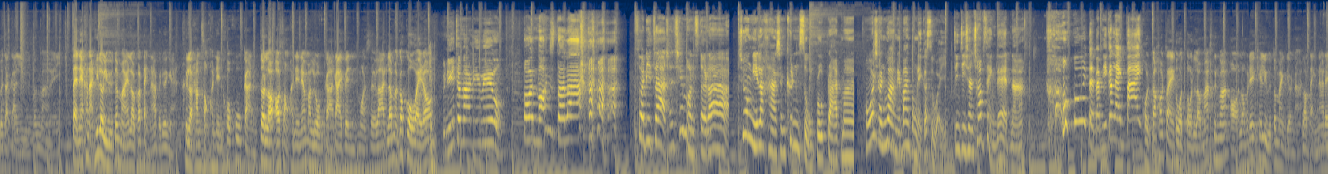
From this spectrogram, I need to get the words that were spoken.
มาจากการรีวิวต้นไม้ แต่ในขณะที่เรารีวิวต้นไม้เราก็แต่งหน้าไปด้วยไง คือเราทำสองคอนเทนต์ควบคู่กันจนเราเอาสองคอนเทนต์เนี้ยมารวมกันกลายเป็นมอนสเตอร่าแล้วมันก็โกไวรัลวันนี้จะมารีวิวต้นมอนสเตอร่าสวัสดีจ้าฉันชื่อมอนสเตอร่าช่วงนี้ราคาฉันขึ้นสูงปรูดปราดมาก เพราะว่าฉันวางในบ้านตรงไหนก็สวย จริง ๆ ฉันชอบแสงแดดนะ แต่แบบนี้ก็แรงไป คนก็เข้าใจตัวตนเรามากขึ้นว่า อ๋อ เราไม่ได้แค่รีวิวต้นไม้อย่างเดียวนะ เราแต่งหน้าได้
